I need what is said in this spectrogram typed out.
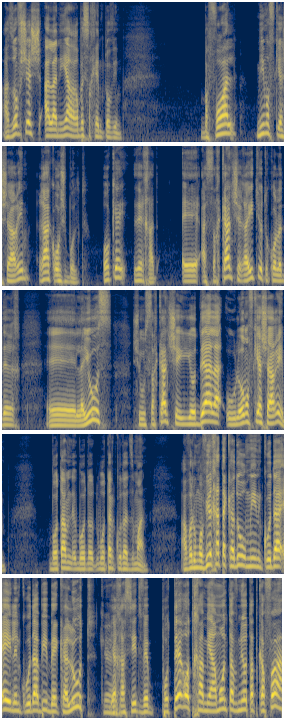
עזוב שיש על הנייר הרבה שחקנים טובים. בפועל, מי מפקיע שערים? רק אושבולט, אוקיי? זה אחד. אה, השחקן שראיתי אותו כל הדרך אה, ליוס, שהוא שחקן שיודע, לה, הוא לא מפקיע שערים באותם, באותה, באותה נקודת זמן. אבל הוא מביא לך את הכדור מנקודה A לנקודה B בקלות כן. יחסית, ופוטר אותך מהמון תבניות התקפה,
